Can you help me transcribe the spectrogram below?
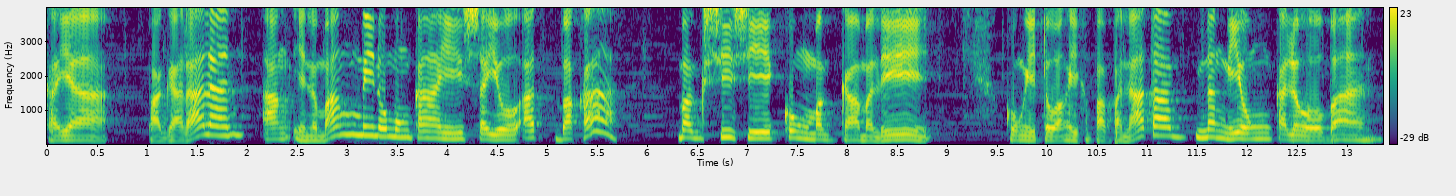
Kaya pag-aralan ang inumang minumungkahi sa iyo at baka magsisi kung magkamali. Kung ito ang ikapapanatag ng iyong kalooban.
